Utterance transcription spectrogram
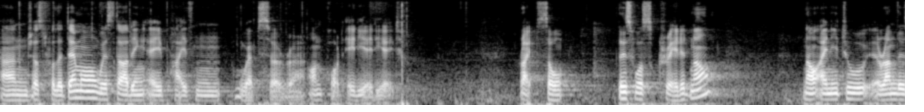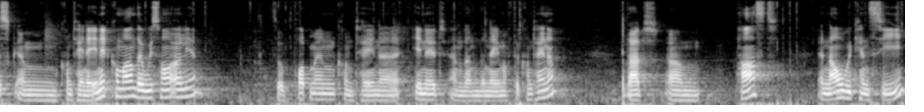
And just for the demo, we're starting a Python web server on port 8088. Right, so this was created now. Now I need to run this um, container init command that we saw earlier. So podman container init and then the name of the container. That um, passed. And now we can see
